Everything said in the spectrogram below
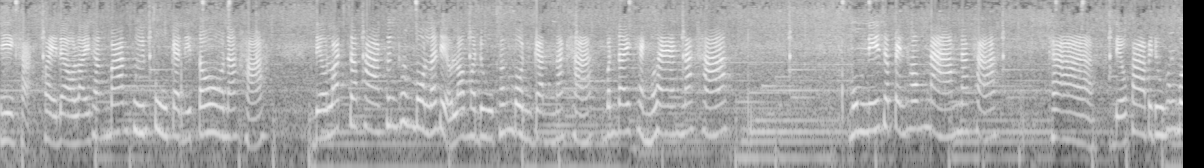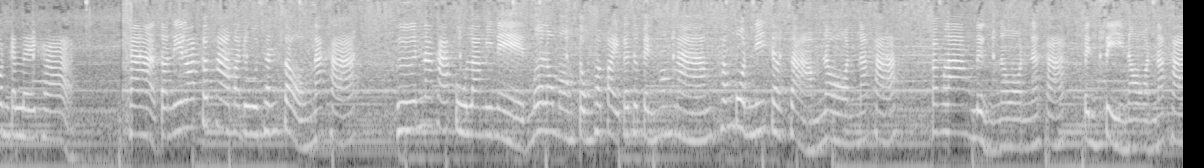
นี่ค่ะ ไฟดาวไลท์ทั้งบ้านพื้นปูแกนิโต้นะคะ เดี๋ยวรัดจะพาขึ้นข้างบนแล้วเดี๋ยวเรามาดูข้างบนกันนะคะ บันไดแข็งแรงนะคะ มุมนี้จะเป็นห้องน้ำนะคะ ค่ะ เดี๋ยวพาไปดูข้างบนกันเลยค่ะ ค่ะ ตอนนี้รัดก็พามาดูชั้นสองนะคะ พื้นนะคะปูลามิเนตเมื่อเรามองตรงเข้าไปก็จะเป็นห้องน้ำข้างบนนี่จะสามนอนนะคะ ข้างล่างหนึ่งนอนนะคะ เป็นสี่นอนนะคะ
